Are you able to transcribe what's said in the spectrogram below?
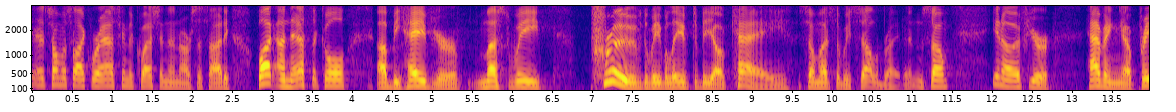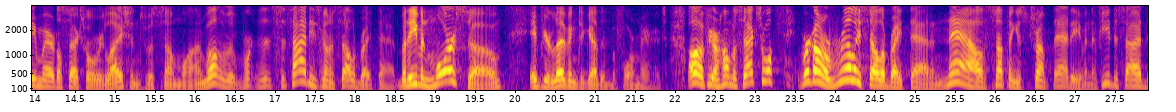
it's almost like we're asking the question in our society what unethical uh, behavior must we prove that we believe to be okay so much that we celebrate it? And so, you know, if you're having uh, premarital sexual relations with someone, well, society is going to celebrate that. But even more so if you're living together before marriage. Oh, if you're homosexual, we're going to really celebrate that. And now something has trumped that even. If you decide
